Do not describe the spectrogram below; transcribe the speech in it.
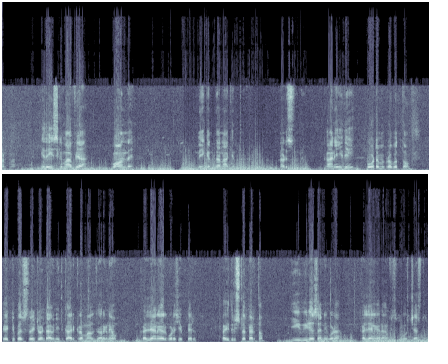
అంటున్నారు. ఇదే ఇసుక మాఫియా. బాగుంది. మీకింత నాకింత? నడుస్తుంది. కానీ ఇది కూటమి ప్రభుత్వం ఎట్టి పరిస్థితుల్లో ఇటువంటి అవినీతి కార్యక్రమాలు జరగనేమో. కళ్యాణ్ గారు కూడా చెప్పారు. పై దృష్టిలో పెడతాం. ఈ వీడియోస్ అన్నీ కూడా కళ్యాణ్ గారి ఆఫీస్కి పోస్ట్ చేస్తాం.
